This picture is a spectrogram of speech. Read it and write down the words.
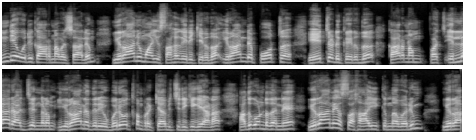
ഇന്ത്യ ഒരു കാരണവശാലും ഇറാനുമായി സഹകരിക്കരുത്. ഇറാന്റെ പോർട്ട് ഏറ്റെടുക്കരുത്. കാരണം എല്ലാ രാജ്യങ്ങളും ഇറാനെതിരെ ഉപരോധം പ്രഖ്യാപിച്ചിരിക്കുകയാണ്. അതുകൊണ്ട് തന്നെ ഇറാനെ സഹായിക്കുന്നവരും ഇറാ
